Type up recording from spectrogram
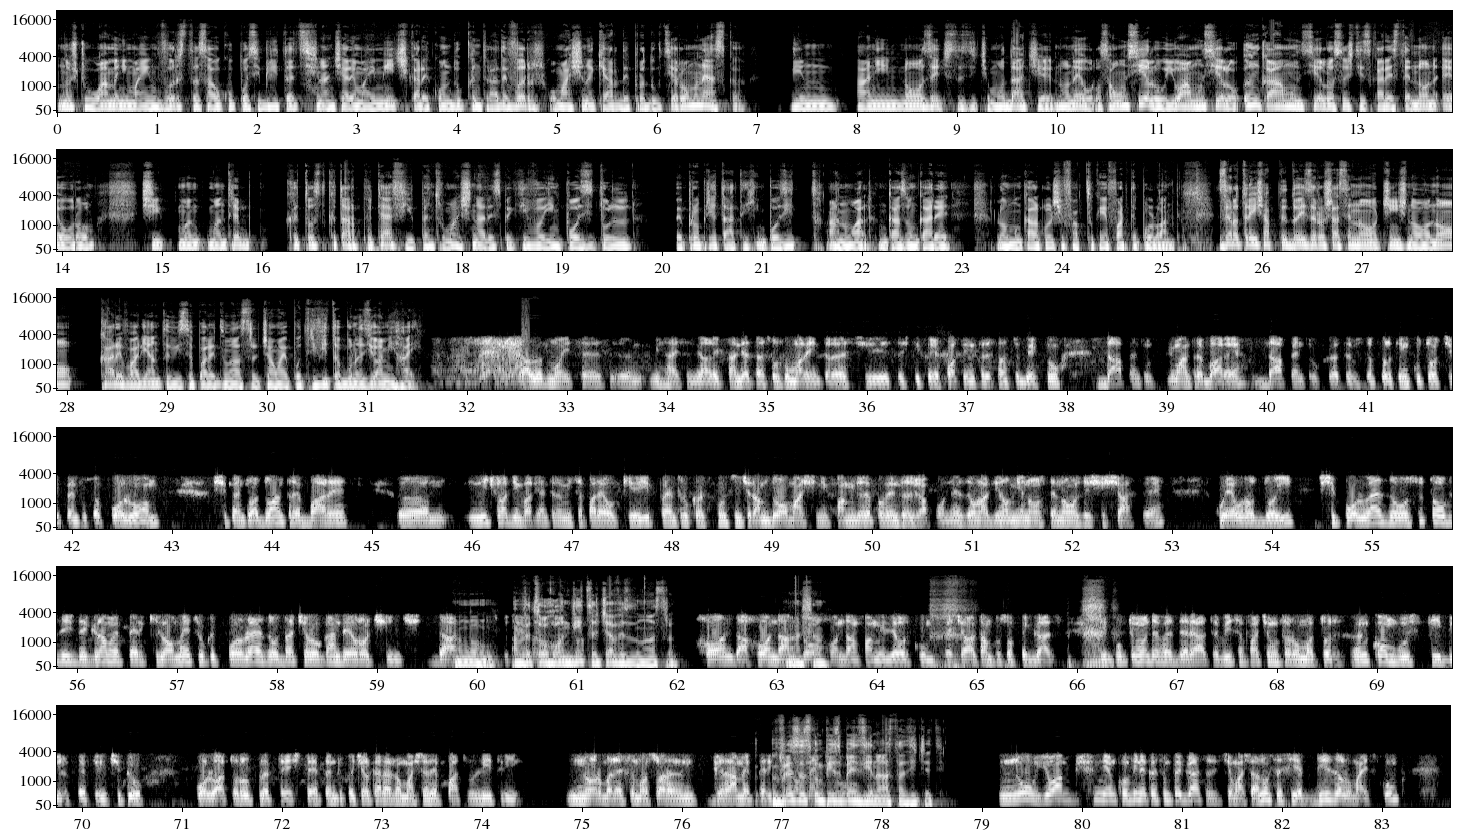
nu știu, oamenii mai în vârstă sau cu posibilități financiare mai mici, care conduc într-adevăr o mașină chiar de producție românească, din anii 90, să zicem, o Dacie, non-euro, sau un Cielo. Eu am un Cielo, încă am un Cielo, să știți, care este non-euro și mă, mă întreb cât, o, cât ar putea fi pentru mașina respectivă impozitul pe proprietate, impozit anual, în cazul în care luăm în calcul și faptul că e foarte poluant. 0372069599 care variantă vi se pare dumneavoastră cea mai potrivită? Bună ziua, Mihai! Salut, Moise, Mihai, sunt din Alexandria, te ascult cu mare interes și să știi că e foarte interesant subiectul. Da, pentru prima întrebare, da, pentru că trebuie să plătim cu toții pentru că poluăm și pentru a doua întrebare, uh, niciuna din variantele nu mi se pare ok, pentru că, spun sincer, am două mașini în familie de proveniență japoneză, una din 1996 cu Euro 2 și poluează 180 de grame per kilometru cât poluează o Dacia Logan de Euro 5. Dar, nu. Aveți o Hondiță? Ce aveți dumneavoastră? Honda, Honda, am Așa. două Honda în familie, oricum. Pe cealaltă am pus-o pe gaz. Din punctul meu de vedere, ar trebui să facem un felul următor. În combustibil, pe principiu, poluatorul plătește, pentru că cel care are o mașină de 4 litri, normele se măsoară în grame per Vreți kilometru. să scumpiți benzina, asta ziceți? Nu, eu am, și mie îmi convine că sunt pe gaz, să zicem așa. Nu să fie dieselul mai scump,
